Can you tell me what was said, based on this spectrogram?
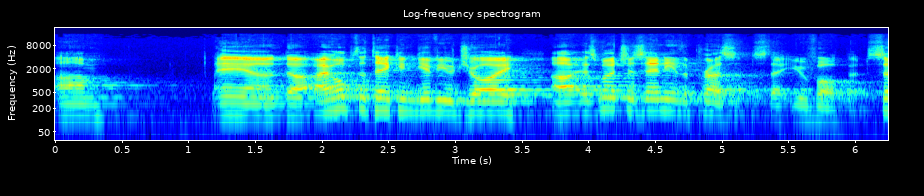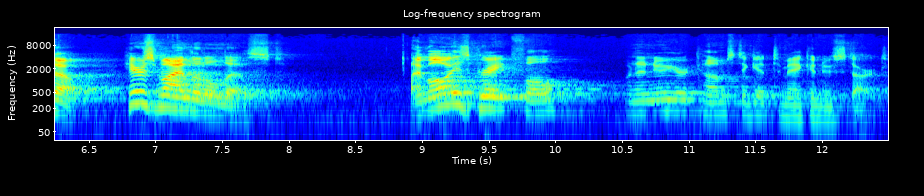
Um, and uh, I hope that they can give you joy uh, as much as any of the presents that you've opened. So here's my little list. I'm always grateful when a new year comes to get to make a new start.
